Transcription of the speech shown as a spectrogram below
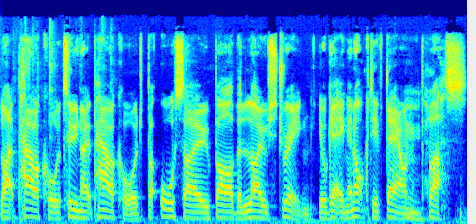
like power chord, two note power chord, but also bar the low string, you're getting an octave down plus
